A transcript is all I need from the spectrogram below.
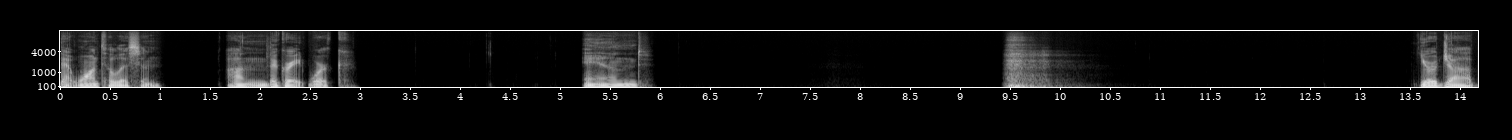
that want to listen on the great work. And your job,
